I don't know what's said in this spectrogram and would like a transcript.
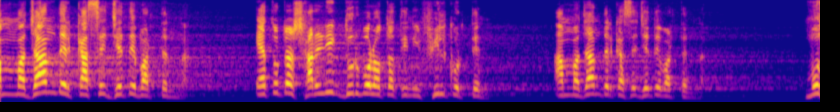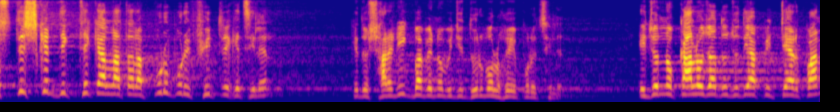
আম্মা জানদের কাছে যেতে পারতেন না। এতটা শারীরিক দুর্বলতা তিনি ফিল করতেন, আম্মা জানদের কাছে যেতে পারতেন না। মস্তিষ্কের দিক থেকে আল্লাহ তালা পুরোপুরি ফিট রেখেছিলেন, কিন্তু শারীরিকভাবে নবীজি দুর্বল হয়ে পড়েছিলেন। এই জন্য কালো জাদু যদি আপনি টের পান,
